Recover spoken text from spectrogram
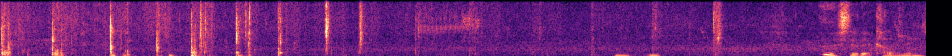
Ooh, still a bit of colour in these.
